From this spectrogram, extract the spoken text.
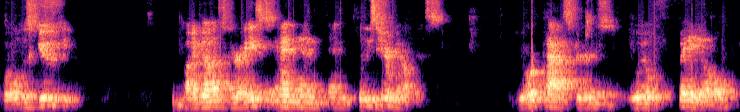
the world is goofy. By God's grace, and, and, and please hear me on this, your pastors will fail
